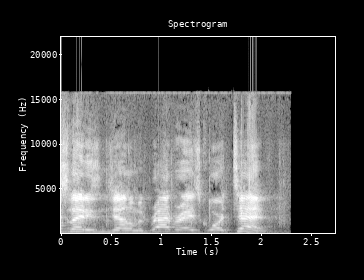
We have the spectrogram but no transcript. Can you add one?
Ladies and gentlemen. Bradford Hayes Quartet.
